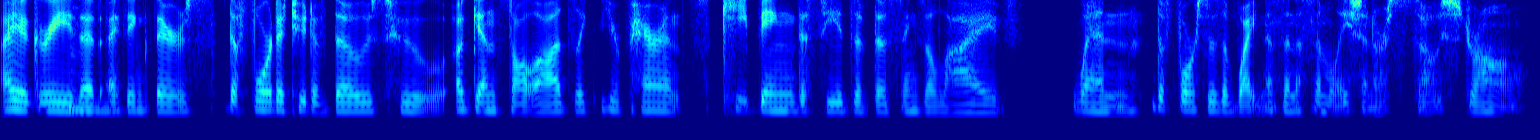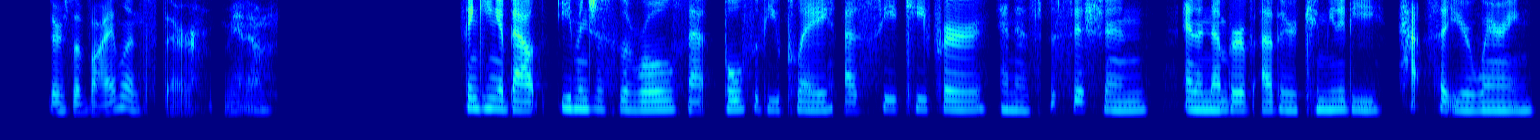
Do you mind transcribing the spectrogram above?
I agree mm-hmm. that I think there's the fortitude of those who, against all odds, like your parents, keeping the seeds of those things alive when the forces of whiteness and assimilation are so strong. There's a violence there, you know. Thinking about even just the roles that both of you play as seed keeper and as physician, and a number of other community hats that you're wearing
